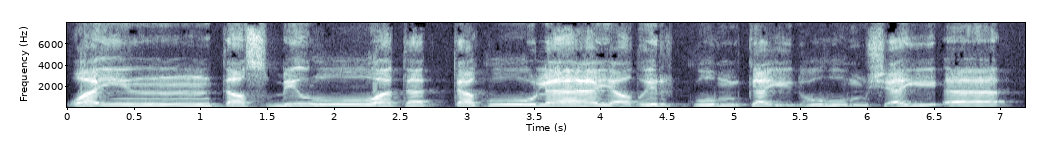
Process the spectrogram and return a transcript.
وان تصبروا وتتقوا لا يضركم كيدهم شيئا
